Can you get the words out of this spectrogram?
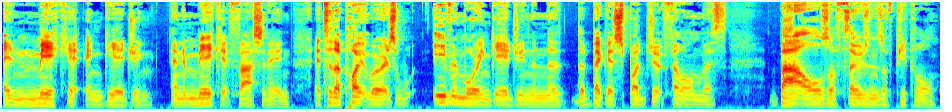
and make it engaging and make it fascinating eh, to the point where it's even more engaging than the the biggest budget film with battles of thousands of people.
